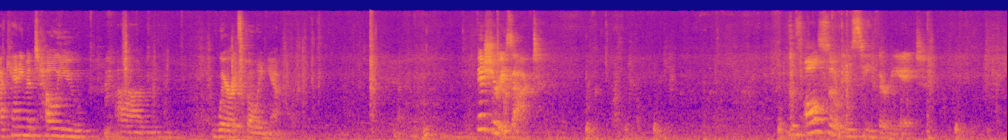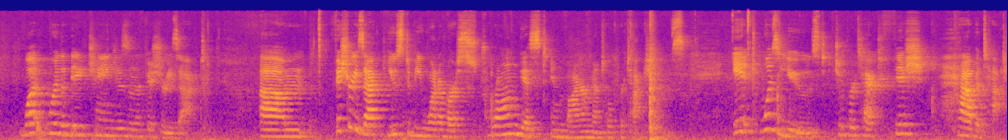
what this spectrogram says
I can't even tell you um, where it's going yet. Fisheries Act was also in C38. What were the big changes in the Fisheries Act? Um, Fisheries Act used to be one of our strongest environmental protections. It was used to protect fish habitat.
